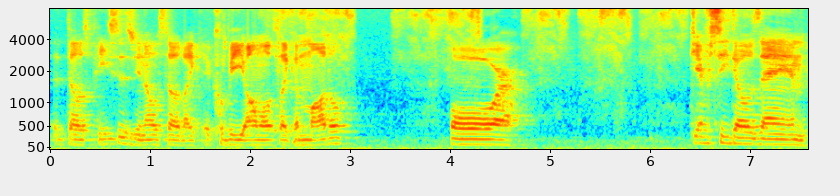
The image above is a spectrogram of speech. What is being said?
those pieces, you know. So like it could be almost like a model, or do you ever see those um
